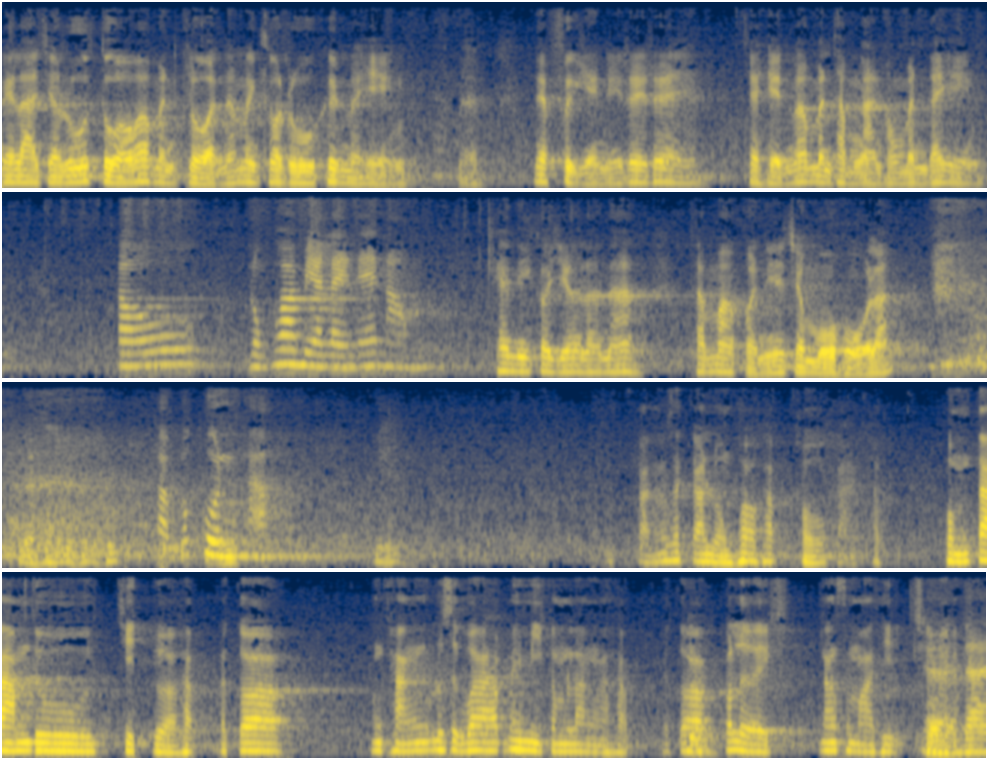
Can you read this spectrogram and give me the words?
เวลาจะรู้ตัวว่ามันโกรธนะมันก็รู้ขึ้นมาเองนะเนี่ยฝึกอย่างนี้เรื่อยๆ จะเห็นว่ามันทำงานของมันได้เองแล้วหลวงพ่อมีอะไรแนะนำแค่นี้ก็เยอะแล้วนะถ้ามากกว่านี้จะโมโหละขอบพระคุณค่ะกราบนมัสการหลวงพ่อครับขอโอกาสครับ ผมตามดูจิตอยู่ครับ แล้วก็ บางครั้งรู้สึกว่าไม่มีกำลังครับ แล้วก็ก็เลยนั่งสมาธิใช่ได้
